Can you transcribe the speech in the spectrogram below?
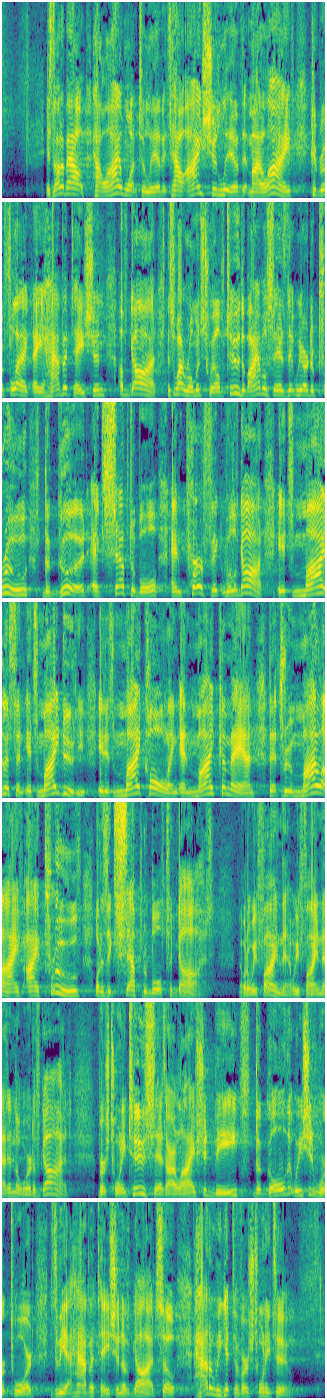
It's not about how I want to live, it's how I should live that my life could reflect a habitation of God. This is why Romans 12, 2, the Bible says that we are to prove the good, acceptable, and perfect will of God. It's my, listen, it's my duty, it is my calling and my command that through my life I prove what is acceptable to God. Now, where do we find that? We find that in the Word of God. Verse 22 says our life should be, the goal that we should work toward is to be a habitation of God. So, how do we get to verse 22?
